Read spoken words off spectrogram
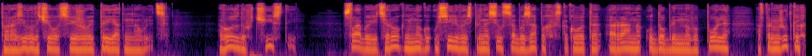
поразило до чего свежо и приятно на улице. Воздух чистый, слабый ветерок, немного усиливаясь, приносил с собой запах с какого-то рано удобренного поля, а в промежутках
